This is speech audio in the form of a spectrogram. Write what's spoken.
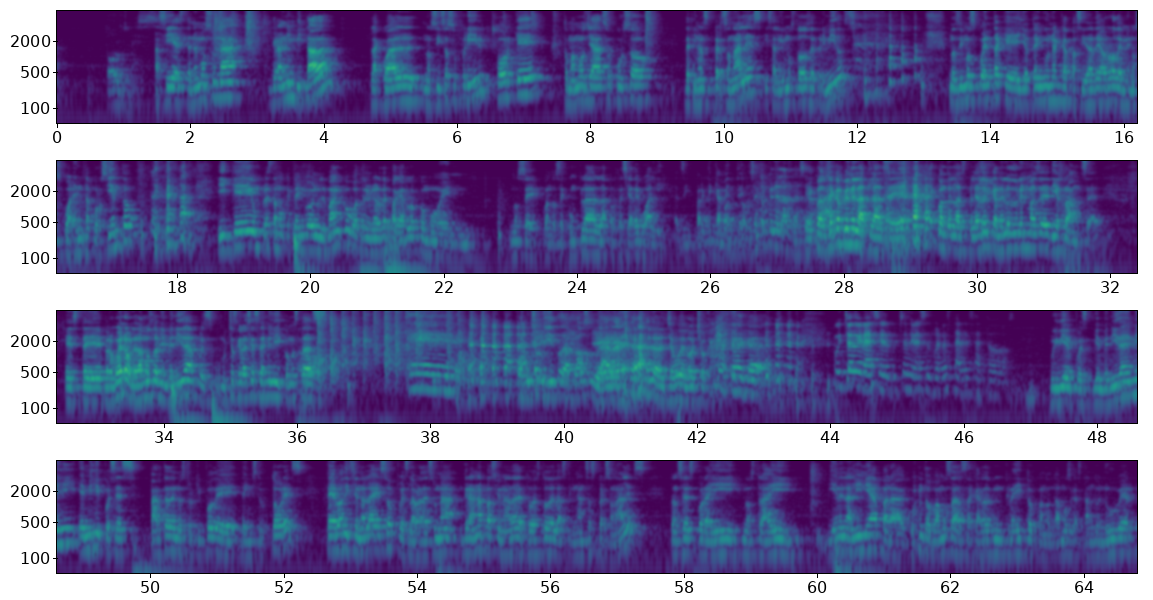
todos los meses. Así es, tenemos una gran invitada, la cual nos hizo sufrir porque tomamos ya su curso de finanzas personales y salimos todos deprimidos. nos dimos cuenta que yo tengo una capacidad de ahorro de menos 40% y que un préstamo que tengo en el banco voy a terminar de pagarlo como en, no sé, cuando se cumpla la profecía de Wally, así prácticamente. Cuando sea campeón el Atlas. Eh, ¿eh? cuando sea campeón del Atlas, eh. cuando las peleas del Canelo duren más de 10 rounds. eh. Este, pero bueno, le damos la bienvenida. Pues muchas gracias, Emily. ¿Cómo estás? Eh. Un sonidito de aplauso. La del chavo del 8. Muchas gracias, muchas gracias. Buenas tardes a todos. Muy bien, pues bienvenida Emily. Emily pues es parte de nuestro equipo de, de instructores, pero adicional a eso, pues la verdad es una gran apasionada de todo esto de las finanzas personales. Entonces por ahí nos trae bien en la línea para cuando vamos a sacar algún crédito, cuando andamos gastando en Uber.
